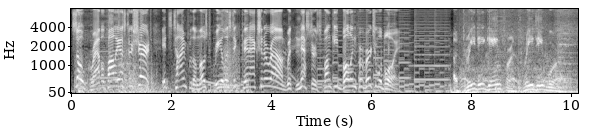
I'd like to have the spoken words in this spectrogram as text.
So grab a polyester shirt. It's time for the most realistic pin action around with Nester's Funky Bowling for Virtual Boy. A 3D game for a 3D world.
